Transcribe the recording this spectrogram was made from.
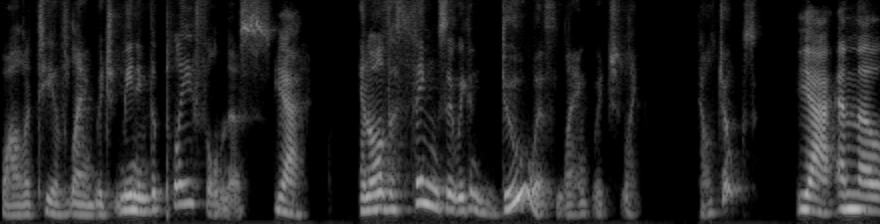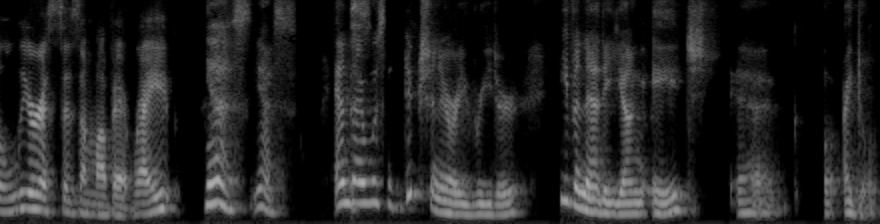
quality of language, meaning the playfulness. Yeah. And all the things that we can do with language, like tell jokes. Yeah, and the lyricism of it, right? Yes, yes. And I was a dictionary reader even at a young age. Uh, I don't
